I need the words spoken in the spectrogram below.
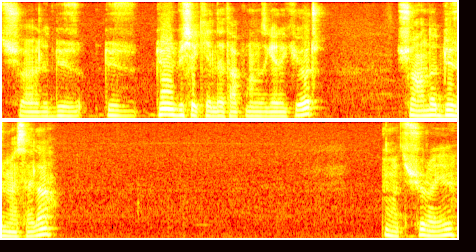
şöyle düz düz düz bir şekilde takmanız gerekiyor. Şu anda düz mesela. Evet şurayı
